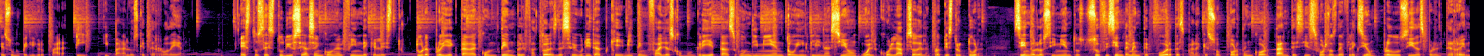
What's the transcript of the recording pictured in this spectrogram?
es un peligro para ti y para los que te rodean. Estos estudios se hacen con el fin de que la estructura proyectada contemple factores de seguridad que eviten fallas como grietas, hundimiento, inclinación o el colapso de la propia estructura, siendo los cimientos suficientemente fuertes para que soporten cortantes y esfuerzos de flexión producidas por el terreno.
